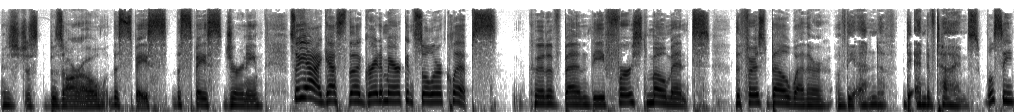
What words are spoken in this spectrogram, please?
It's just bizarro the space the space journey. So yeah, I guess the Great American Solar Eclipse could have been the first moment the first bellwether of the end of the end of times. We'll see.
